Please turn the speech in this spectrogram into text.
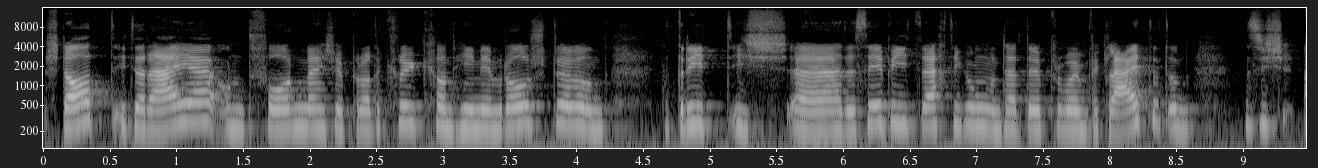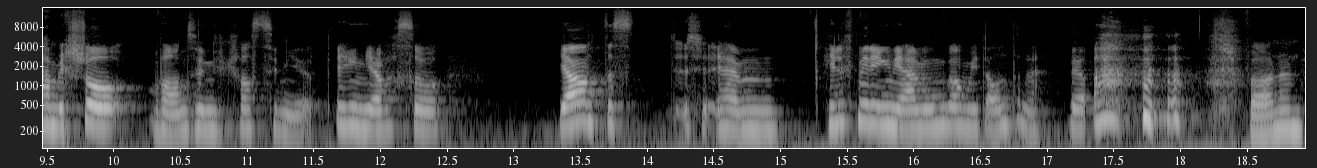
steht in der Reihe und vorne ist jemand an der Krücke und hinten im Rollstuhl und der dritte ist äh, eine Sehbeeinträchtigung und hat jemanden, der ihn begleitet und das ist, hat mich schon wahnsinnig fasziniert. Irgendwie einfach so, ja, und das, das ähm, hilft mir irgendwie auch im Umgang mit anderen. Ja. Spannend.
